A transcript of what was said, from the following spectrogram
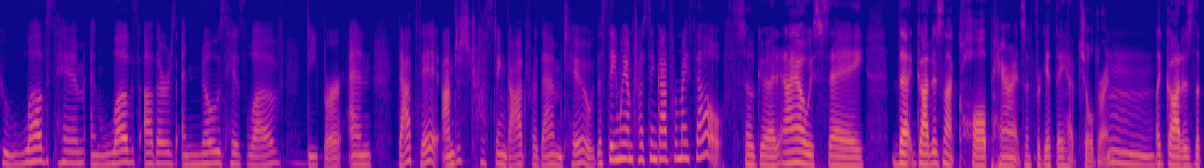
who loves Him and loves others and knows His love mm-hmm. deeper. And that's it. I'm just trusting God for them too, the same way I'm trusting God for myself. So good. And I always say that God does not call parents and forget they have children. Mm. Like God is the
